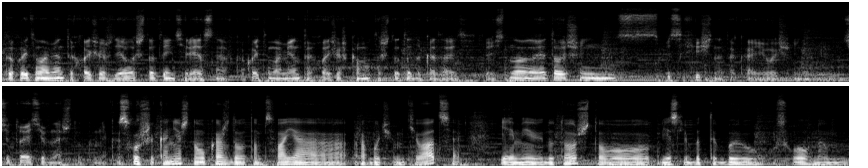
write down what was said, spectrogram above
В какой-то момент ты хочешь делать что-то интересное, в какой-то момент ты хочешь кому-то что-то доказать. То есть, ну, это очень специфичная такая и очень ситуативная штука, мне кажется. Слушай, конечно, у каждого там своя рабочая мотивация. Я имею в виду то, что если бы ты был условным,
